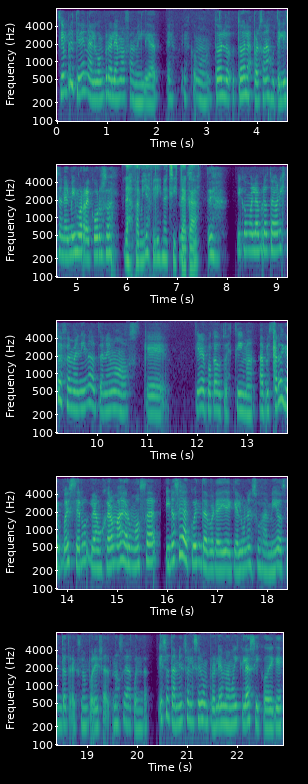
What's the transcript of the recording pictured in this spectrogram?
Siempre tienen algún problema familiar. Es, como todo todas las personas utilizan el mismo recurso. La familia feliz no existe acá. Y como la protagonista femenina tenemos que tiene poca autoestima, a pesar de que puede ser la mujer más hermosa y no se da cuenta por ahí de que alguno de sus amigos siente atracción por ella, no se da cuenta. Eso también suele ser un problema muy clásico de que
